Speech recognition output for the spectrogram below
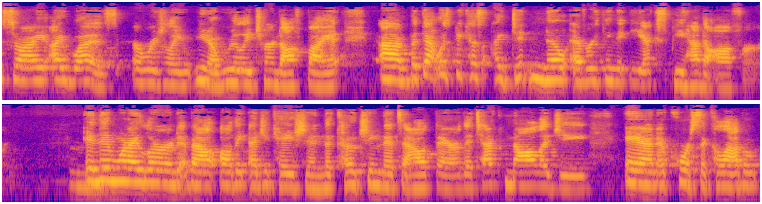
so I, I was originally, you know, really turned off by it. Um, but that was because I didn't know everything that EXP had to offer. Mm-hmm. And then when I learned about all the education, the coaching that's out there, the technology, and of course the collab-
